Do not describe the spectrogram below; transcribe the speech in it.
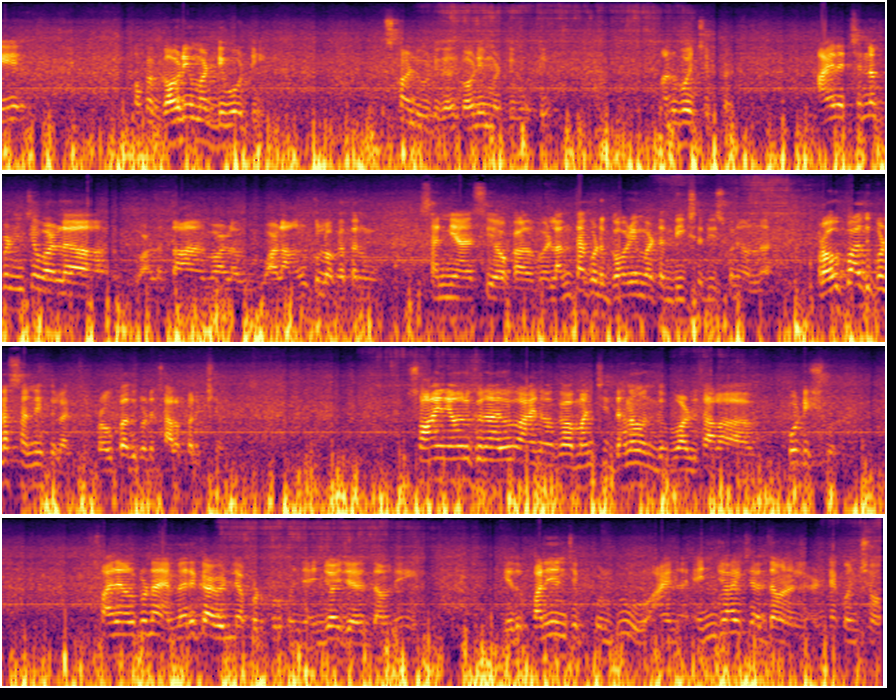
ఒక గౌడీమఠ్ డివోటి ఇస్కాన్ డివోటీ కదా గౌడీమఠ్ డివోటీ అనుభవం చెప్పాడు ఆయన చిన్నప్పటి నుంచే వాళ్ళ వాళ్ళ తా వాళ్ళ వాళ్ళ అంకుల్ ఒక అతను సన్యాసి ఒక వాళ్ళంతా కూడా గౌడీ మఠం దీక్ష తీసుకునే ఉన్నారు. ప్రభుపాది కూడా సన్నిహితులు యాక్చువల్లీ కూడా చాలా పరిచయం. సో ఆయన ఏమనుకున్నారు? ఆయన ఒక మంచి ధనవంతు వాళ్ళు చాలా కోటీశ్వరుడు. సో ఆయన అనుకున్న అమెరికా వెళ్ళి అప్పుడప్పుడు కొంచెం ఎంజాయ్ చేద్దామని ఏదో పని అని చెప్పుకుంటూ ఆయన ఎంజాయ్ చేద్దామని వెళ్ళాడు. అంటే కొంచెం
